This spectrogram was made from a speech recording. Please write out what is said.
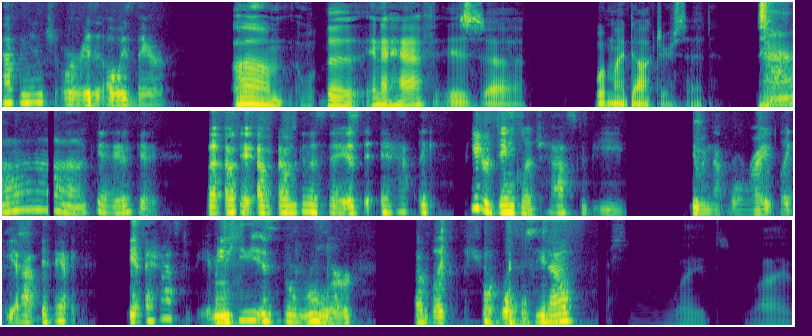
half an inch or is it always there Um, the and a half is uh what my doctor said. ah okay okay but okay i, I was gonna say is it, it ha- like peter dinklage has to be doing that role right like yeah it, it, it has to be i mean he is the ruler of like short roles you know Snow White live.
